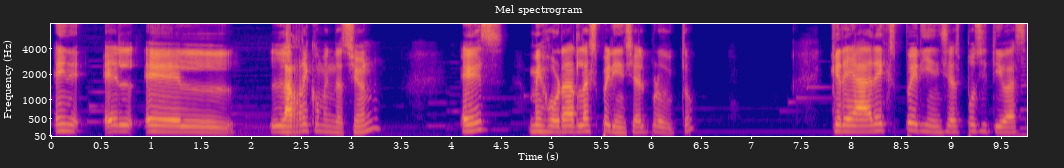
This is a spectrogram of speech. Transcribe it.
el- la recomendación es mejorar la experiencia del producto, crear experiencias positivas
